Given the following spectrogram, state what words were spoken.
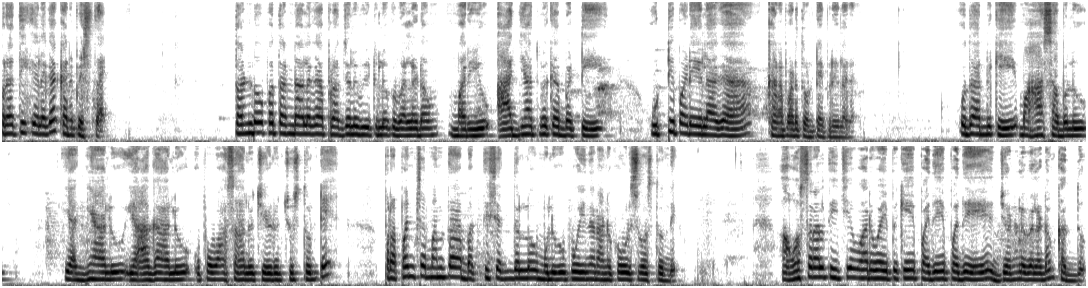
ప్రతీకలుగా కనిపిస్తాయి. తండోపతండాలుగా ప్రజలు వీటిలోకి వెళ్ళడం మరియు ఆధ్యాత్మిక బట్టి ఉట్టిపడేలాగా కనపడుతుంటాయి ప్రియులగా ఉదాహరణకి మహాసభలు యజ్ఞాలు యాగాలు ఉపవాసాలు చేయడం చూస్తుంటే ప్రపంచమంతా భక్తి శక్తుల్లో మునిగిపోయిందని అనుకోవాల్సి వస్తుంది. అవసరాలు తీర్చే వారి వైపుకే పదే పదే జనులు వెళ్ళడం కద్దు.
